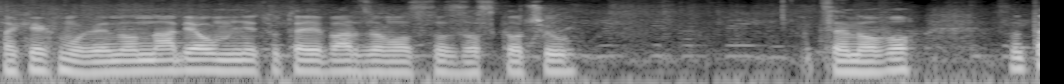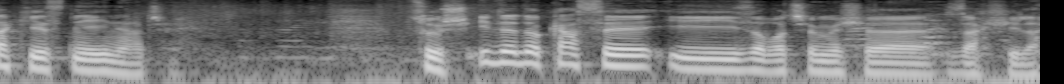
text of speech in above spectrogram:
Tak jak mówię, no nabiał mnie tutaj bardzo mocno zaskoczył cenowo. No tak jest nie inaczej. Cóż, idę do kasy i zobaczymy się za chwilę.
